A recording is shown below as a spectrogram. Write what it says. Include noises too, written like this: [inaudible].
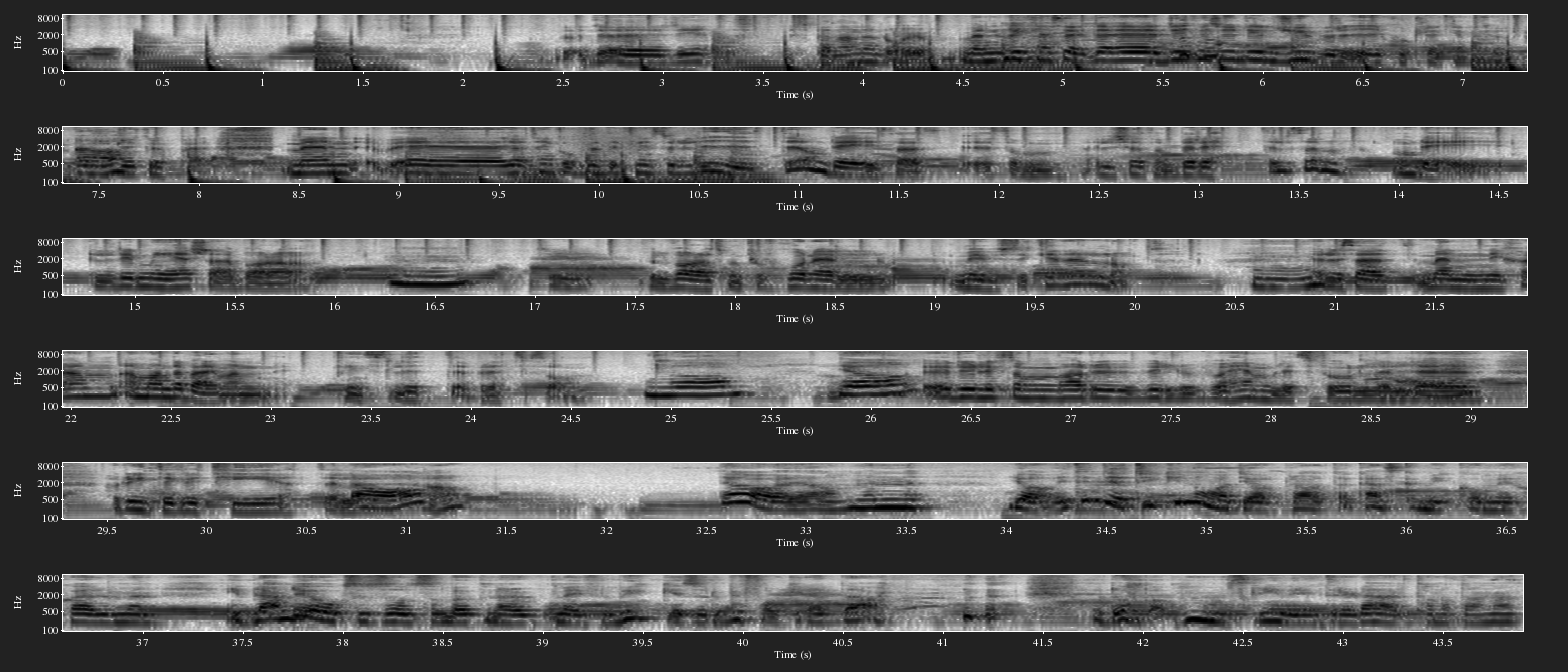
Det, det är jättespännande då ju. Men vi kan säga, det, det finns ju en del djur i kortleken som Ja. dyker upp här. Men eh, jag tänker också att det finns så lite om dig, så här, som, eller känns som berättelsen om dig. Eller det är mer så här bara du vill vara som en professionell musiker eller något. Eller så här att människan Amanda Bergman finns lite berättelse om. Ja, ja. Är du liksom, har du, vill du vara hemlighetsfull eller har du integritet? Eller? Ja. Det har jag, men jag vet inte. Jag tycker nog att jag pratar ganska mycket om mig själv. Men ibland är jag också sån som öppnar upp mig för mycket så då blir folk rädda. [laughs] och de bara, mm, skriver inte det där, ta något annat.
